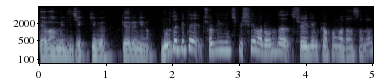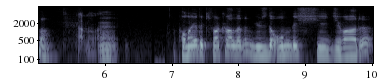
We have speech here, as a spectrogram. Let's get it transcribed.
devam edecek gibi görünüyor. Burada bir de çok ilginç bir şey var. Onu da söyleyeyim kapamadan sana da. Tamam. Ee, Polonya'daki vakaların %15'i civarı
